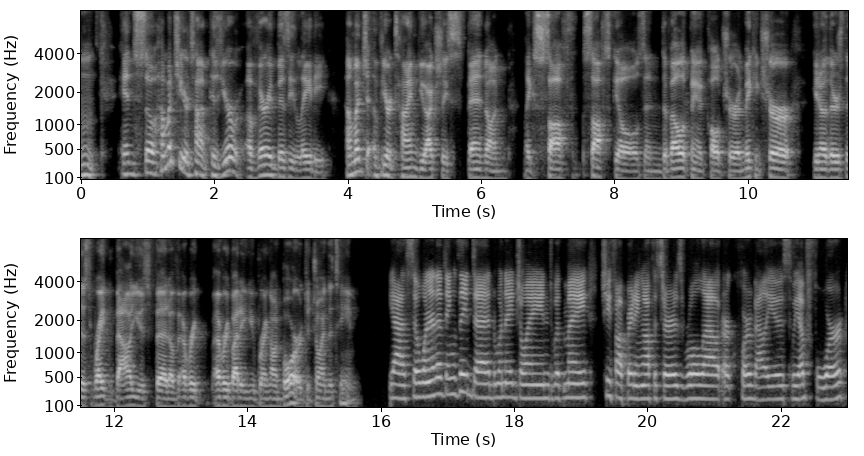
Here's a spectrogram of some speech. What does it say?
mm. and so how much of your time because you're a very busy lady how much of your time do you actually spend on like soft soft skills and developing a culture and making sure you know there's this right values fit of every everybody you bring on board to join the team yeah. So one of the things I did when I joined with my chief operating officers roll out our core values. So we have four.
